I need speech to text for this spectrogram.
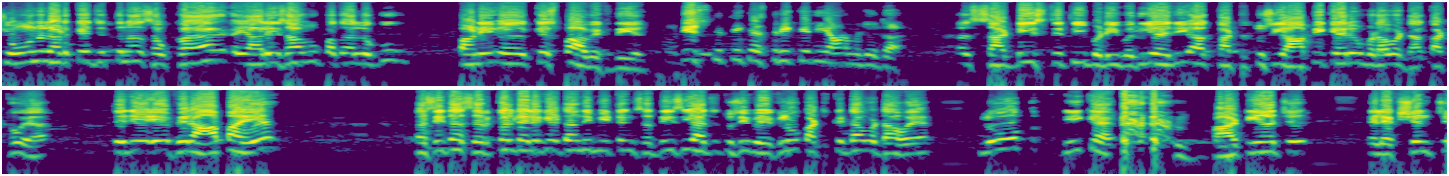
ਚੋਣ ਲੜ ਕੇ ਜਿੱਤਣਾ ਸੌਖਾ ਹੈ ਆਲੀ ਸਾਹਿਬ ਨੂੰ ਪਤਾ ਲੱਗੂ ਪਾਣੀ ਕਿਸ ਭਾਅ ਵਿਕਦੀ ਹੈ। ਤੁਹਾਡੀ ਸਥਿਤੀ ਕਿਸ ਤਰੀਕੇ ਦੀ ਹੁਣ ਮੌਜੂਦਾ? ਸਾਡੀ ਸਥਿਤੀ ਬੜੀ ਵਧੀਆ ਹੈ ਜੀ। ਆ ਇਕੱਠ ਤੁਸੀਂ ਆਪ ਹੀ ਕਹਿ ਰਹੇ ਹੋ ਬੜਾ ਵੱਡਾ ਇਕੱਠ ਹੋਇਆ। ਤੇ ਜੇ ਇਹ ਫਿਰ ਆਪ ਆਏ ਆ ਅਸੀਂ ਤਾਂ ਸਰਕਲ ਡੈਲੀਗੇਟਾਂ ਦੀ ਮੀਟਿੰਗ ਸੱਦੀ ਸੀ ਅੱਜ ਤੁਸੀਂ ਵੇਖ ਲਓ ਇਕੱਠ ਕਿੱਡਾ ਵੱਡਾ ਹੋਇਆ। ਲੋਕ ਠੀਕ ਹੈ ਪਾਰਟੀਆਂ 'ਚ ਇਲੈਕਸ਼ਨ 'ਚ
